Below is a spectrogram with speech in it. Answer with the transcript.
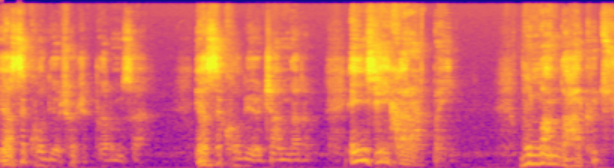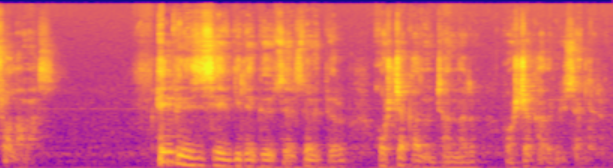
Yazık oluyor çocuklarımıza. Yazık oluyor canlarım. Enseyi karartmayın. Bundan daha kötüsü olamaz. Hepinizi sevgiyle gözlerinizden öpüyorum. Hoşça kalın canlarım. Hoşça kalın güzellerim.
